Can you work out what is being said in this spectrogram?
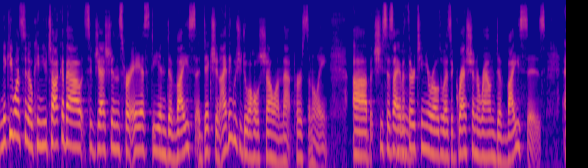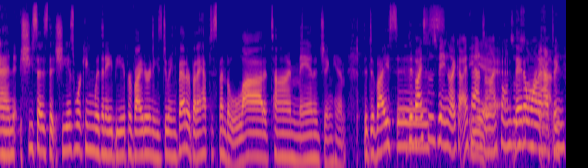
Nikki wants to know can you talk about suggestions for ASD and device addiction? I think we should do a whole show on that personally. Uh, but she says, I have a hmm. 13 year old who has aggression around devices. And she says that she is working with an ABA provider and he's doing better, but I have to spend a lot of time managing him. The devices. Devices being like iPads yeah, and iPhones. They don't want to have to. I mean,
